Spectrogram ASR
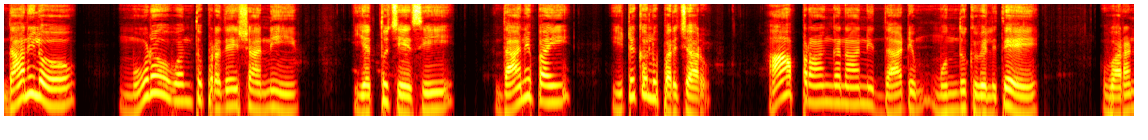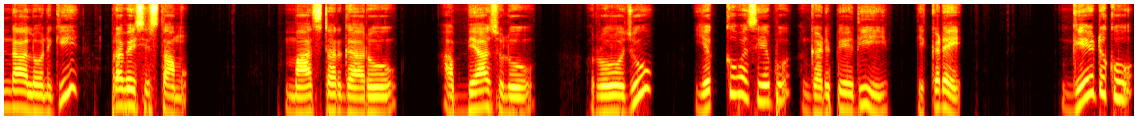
దానిలో మూడవ వంతు ప్రదేశాన్ని ఎత్తు చేసి దానిపై ఇటుకలు పరిచారు. ఆ ప్రాంగణాన్ని దాటి ముందుకు వెళితే వరండాలోనికి ప్రవేశిస్తాము. మాస్టర్ గారు అభ్యాసులు రోజు ఎక్కువసేపు గడిపేది ఇక్కడే. గేటుకు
